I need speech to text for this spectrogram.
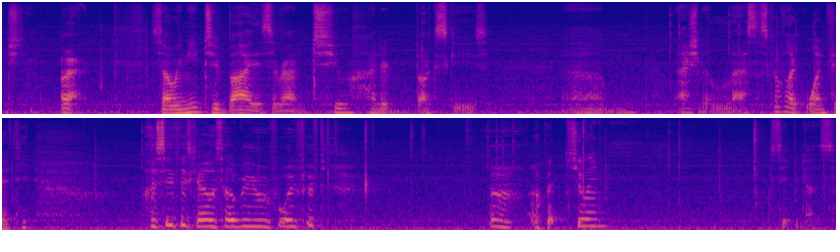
Interesting. Okay. So we need to buy this around 200 bucks skis. Um, actually a bit less. Let's go for like 150. Let's see if this guy will sell me for 150. Uh, I'll put two in. Let's see if he does.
